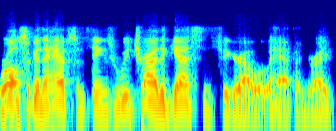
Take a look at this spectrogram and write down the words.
We're also going to have some things where we try to guess and figure out what happened, right?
